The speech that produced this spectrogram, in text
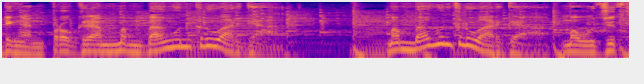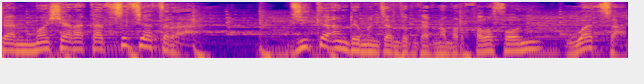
dengan program Membangun Keluarga. Membangun keluarga mewujudkan masyarakat sejahtera. Jika Anda mencantumkan nomor telepon, WhatsApp,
